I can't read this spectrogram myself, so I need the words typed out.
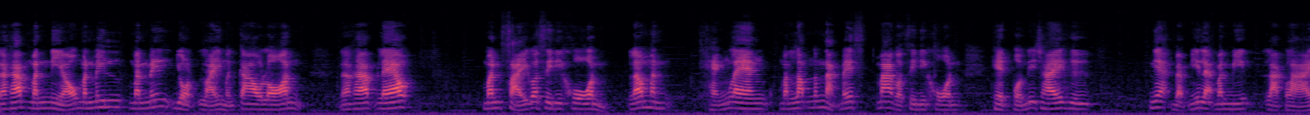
นะครับ มันเหนียว มันไม่ มันไม่หยดไหลเหมือนกาวร้อนนะครับ แล้ว มันใสกว่าซิลิโคน แล้วมันแข็งแรงมันรับน้ำหนักได้มากกว่าซิลิโคน เหตุผลที่ใช้คือ เนี่ยแบบนี้แหละมันมีหลากหลาย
